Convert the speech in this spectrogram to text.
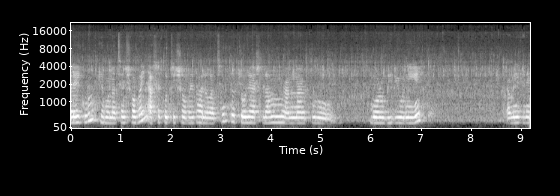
আলাইকুম, কেমন আছেন সবাই? আশা করছি সবাই ভালো আছেন। তো চলে আসলাম রান্নার পুরো বড় ভিডিও নিয়ে। আমি এখানে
